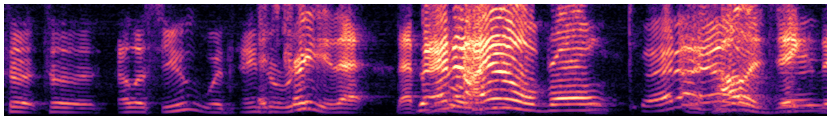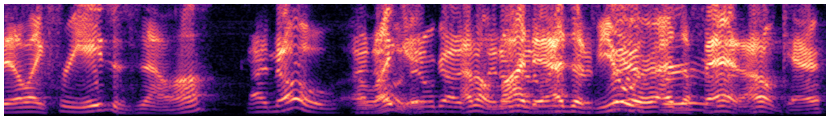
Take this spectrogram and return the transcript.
to to LSU with Angel. It's Reese. crazy that that the NIL, bro. The NIL, in college, they they're like free agents now, huh? I know. I, I know. like it. Gotta, I don't mind don't it. As a viewer, as a fan, I don't care.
